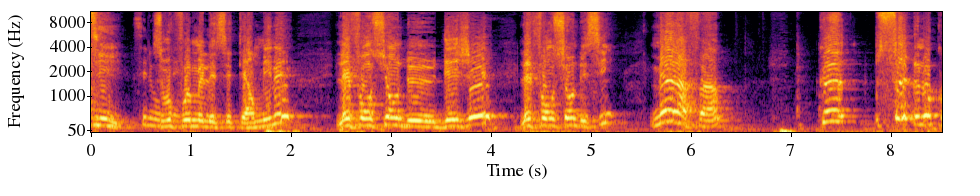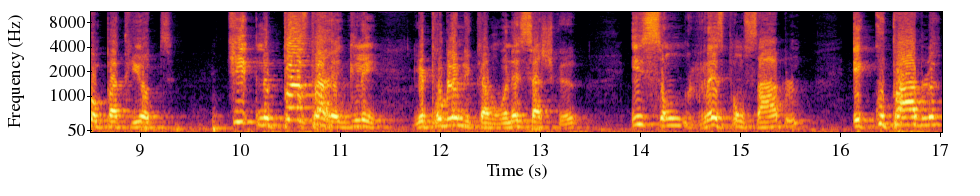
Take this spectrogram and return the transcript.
si, si vous pouvez me laisser terminer, les fonctions de DG, les fonctions de si, mais à la fin, que ceux de nos compatriotes ne peuvent pas régler les problèmes du Camerounais sachent que ils sont responsables et coupables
